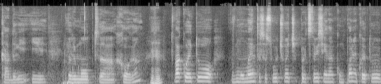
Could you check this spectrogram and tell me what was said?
кадри и ремонт а, хора. Mm-hmm. Това, което в момента се случва е, че представи си една компания, която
